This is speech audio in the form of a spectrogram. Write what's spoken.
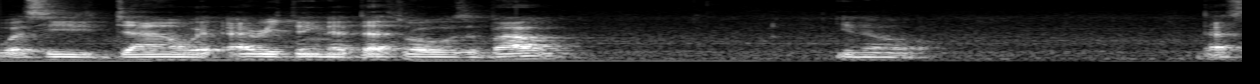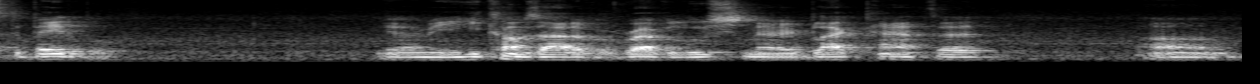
was he down with everything that Death Row was about? You know, that's debatable. You know what I mean? He comes out of a revolutionary Black Panther um,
